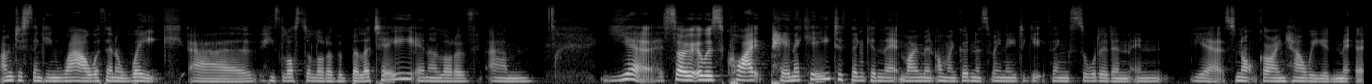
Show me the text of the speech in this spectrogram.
I'm just thinking, wow, within a week, uh, he's lost a lot of ability and a lot of. Um, yeah, so it was quite panicky to think in that moment, oh my goodness, we need to get things sorted and, and yeah, it's not going how we had, uh,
